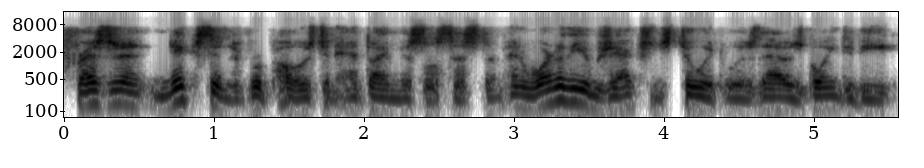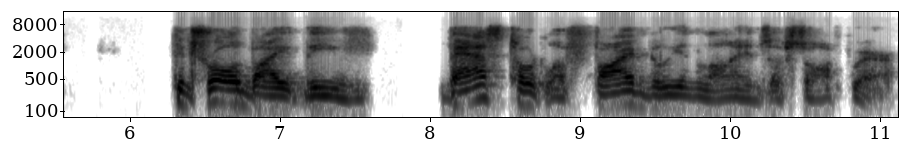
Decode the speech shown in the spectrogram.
President Nixon proposed an anti missile system. And one of the objections to it was that it was going to be controlled by the vast total of 5 million lines of software.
